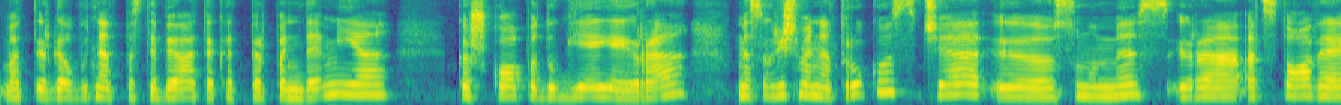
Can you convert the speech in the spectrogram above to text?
vat, ir galbūt net pastebėjote, kad per pandemiją kažko padaugėję yra. Mes sugrįšime netrukus. Čia e, su mumis yra atstovė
